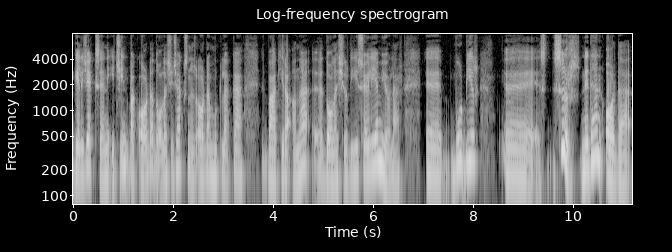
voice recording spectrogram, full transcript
gelecek sene için bak orada dolaşacaksınız. Orada mutlaka bakire ana e, dolaşır diye söyleyemiyorlar. E, bu bir e, sır. Neden orada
